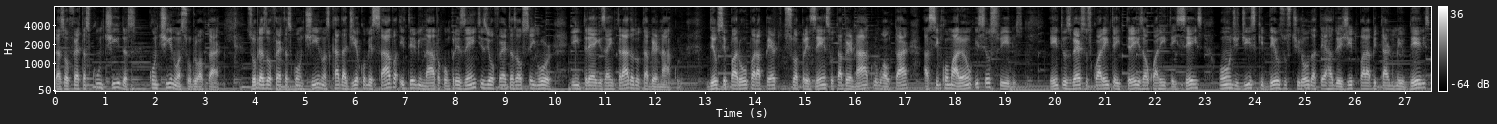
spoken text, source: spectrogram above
das ofertas contidas, contínuas sobre o altar. Sobre as ofertas contínuas, cada dia começava e terminava com presentes e ofertas ao Senhor, entregues à entrada do tabernáculo. Deus separou para perto de sua presença o tabernáculo, o altar, assim como Arão e seus filhos. Entre os versos 43 ao 46, onde diz que Deus os tirou da terra do Egito para habitar no meio deles,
